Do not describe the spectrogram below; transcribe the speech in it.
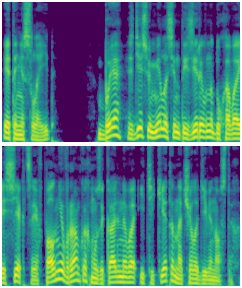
Это не Слейд. Б. Здесь умело синтезирована духовая секция, вполне в рамках музыкального этикета начала 90-х.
